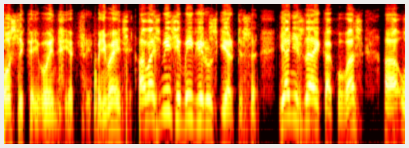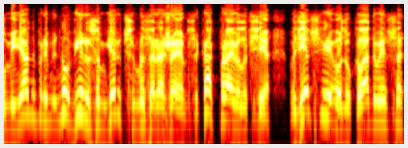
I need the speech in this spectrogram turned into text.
после коревой инфекции. Понимаете? А возьмите вы вирус герпеса. Я не знаю, как у вас, а у меня, например, ну, вирусом герпеса мы заражаемся, как правило, все. В детстве он укладывается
